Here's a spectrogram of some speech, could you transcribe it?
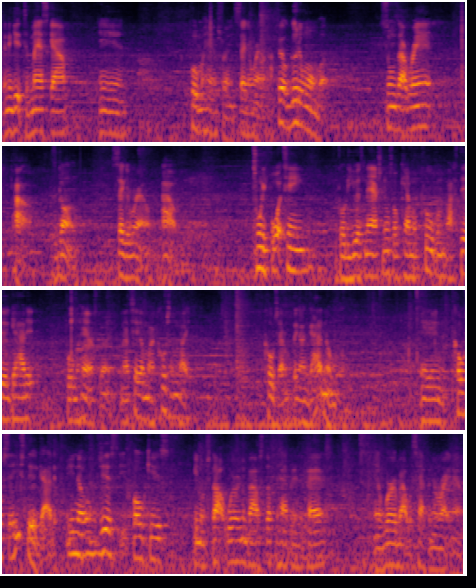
Then I get to Moscow and pulled my hamstring, second round. I felt good in warm up. As soon as I ran, pow, it's gone. Second round, out. 2014, go to U.S. Nationals. Okay, I'm gonna prove them. I still got it. Pull my hamstring. And I tell my coach, I'm like, Coach, I don't think I got no more. And coach said, you still got it. You know, just focus. You know, stop worrying about stuff that happened in the past and worry about what's happening right now.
